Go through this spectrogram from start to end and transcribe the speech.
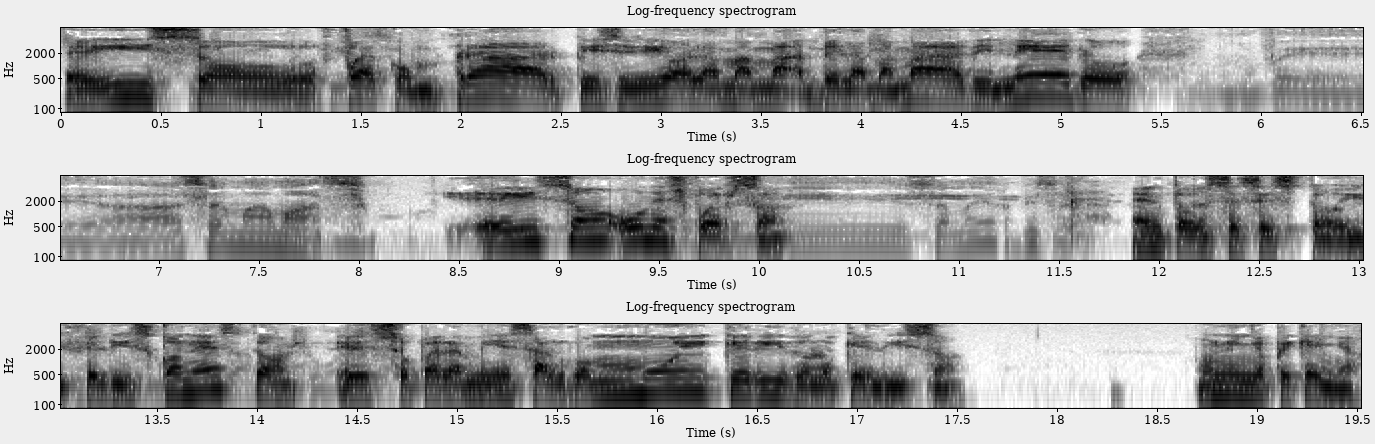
E hizo, fue a comprar, pidió a la mamá, de la mamá dinero. E hizo un esfuerzo. Entonces estoy feliz con esto. Eso para mí es algo muy querido lo que él hizo un niño pequeño.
